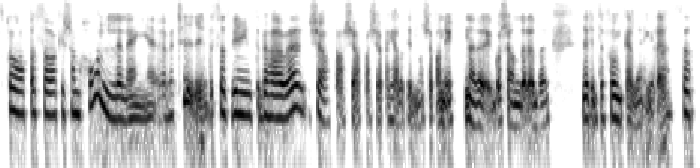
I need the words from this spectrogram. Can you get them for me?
skapa saker som håller länge över tid så att vi inte behöver köpa, köpa, köpa hela tiden och köpa nytt när det går sönder eller när det inte funkar längre. Så att,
